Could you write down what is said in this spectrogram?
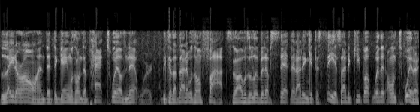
later on that the game was on the Pac-12 network because I thought it was on Fox. So I was a little bit upset that I didn't get to see it. So I had to keep up with it on Twitter.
